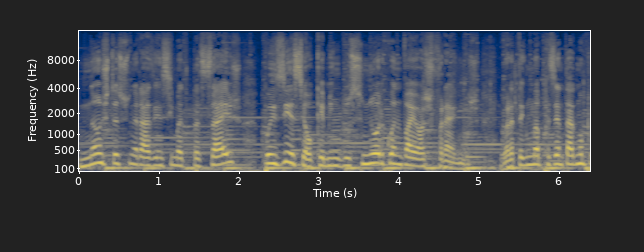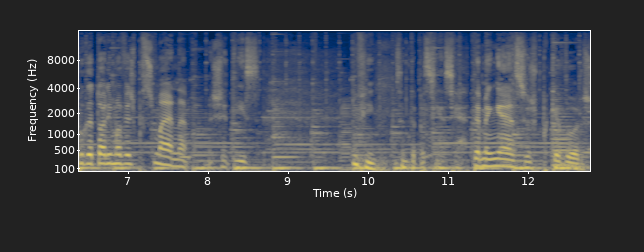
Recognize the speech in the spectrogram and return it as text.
Não estacionarás em cima de passeios, pois esse é o caminho do Senhor quando vai aos frangos. Agora tenho-me apresentado no purgatório uma vez por semana. Mas chatice. Enfim, santa paciência. Até amanhã, seus pecadores.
